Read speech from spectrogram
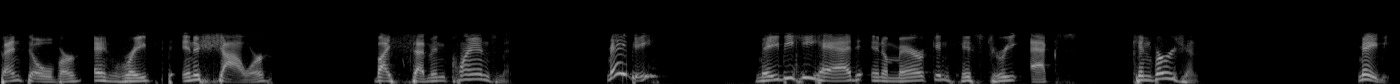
bent over and raped in a shower by seven Klansmen. Maybe. Maybe he had an American History X conversion. Maybe.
